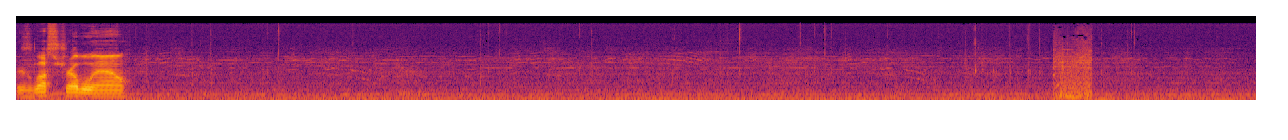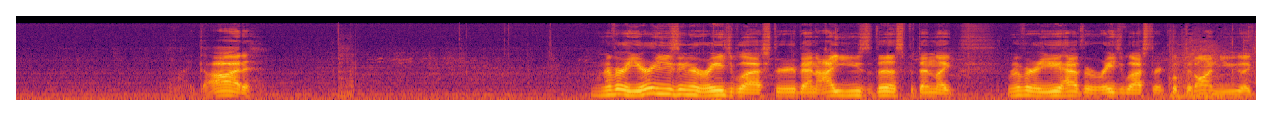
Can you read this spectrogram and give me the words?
There's less trouble now. Oh my god. Whenever you're using a Rage Blaster, then I use this, but then, like, whenever you have the Rage Blaster equipped on you, like,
